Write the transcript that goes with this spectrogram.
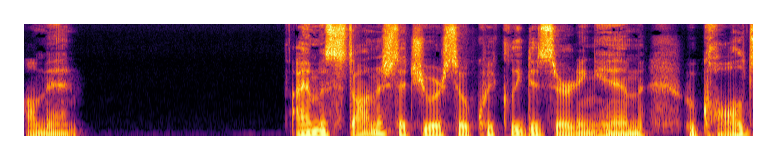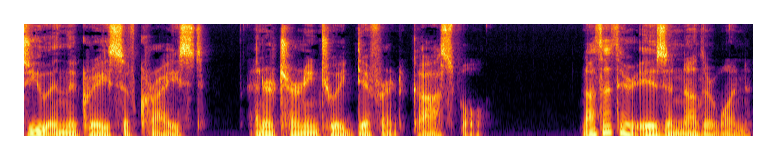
Amen. I am astonished that you are so quickly deserting him who called you in the grace of Christ and are turning to a different gospel. Not that there is another one,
